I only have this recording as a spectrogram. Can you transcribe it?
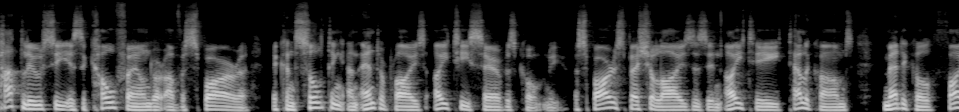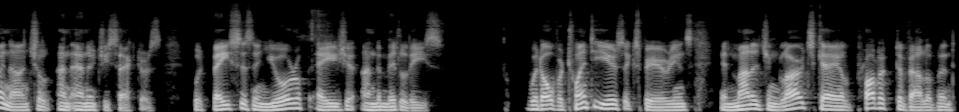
Pat Lucy is the co founder of Aspira, a consulting and enterprise IT service company. Aspira specializes in IT, telecoms, medical, financial, and energy sectors, with bases in Europe, Asia, and the Middle East. With over 20 years' experience in managing large scale product development,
